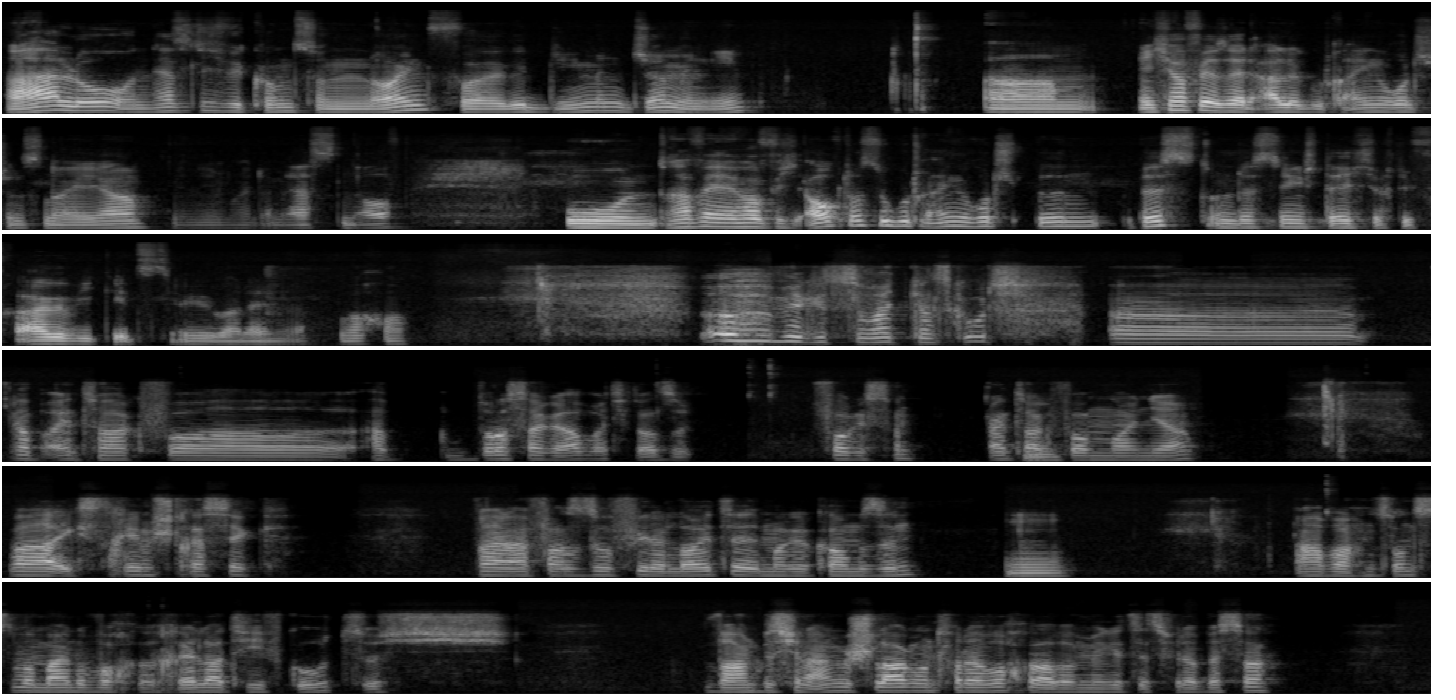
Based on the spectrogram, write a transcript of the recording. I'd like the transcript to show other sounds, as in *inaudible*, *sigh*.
Hallo und herzlich willkommen zur neuen Folge Demon Germany. Ähm, ich hoffe, ihr seid alle gut reingerutscht ins neue Jahr. Wir nehmen heute am 1. auf. Und Raphael hoffe ich auch, dass du gut reingerutscht bin, bist. Und deswegen stelle ich dir die Frage, wie geht's dir über deine Woche? Oh, mir geht's soweit ganz gut. Äh, hab einen Tag vor, hab Donnerstag gearbeitet, also vorgestern, einen Tag Mhm. vor dem neuen Jahr. War extrem stressig, weil einfach so viele Leute immer gekommen sind. Mhm. Aber ansonsten war meine Woche relativ gut. Ich war ein bisschen angeschlagen unter der Woche, aber mir geht's jetzt wieder besser.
